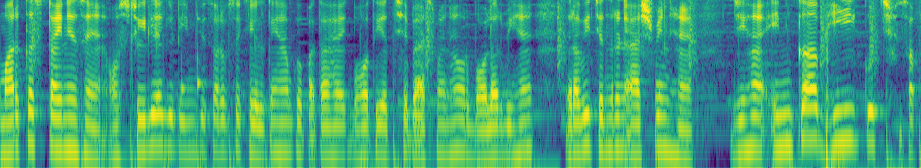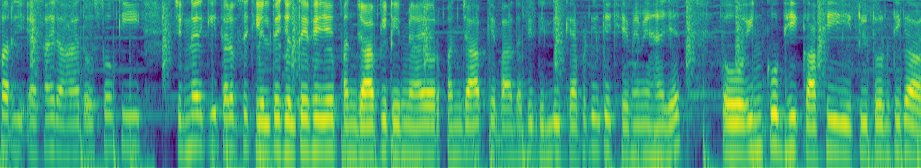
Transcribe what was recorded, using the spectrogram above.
मार्कस टाइनेस हैं। ऑस्ट्रेलिया की टीम की तरफ़ से खेलते हैं, आपको पता है बहुत ही अच्छे बैट्समैन हैं और बॉलर भी हैं, रविचंद्रन अश्विन हैं। जी हाँ इनका भी कुछ सफ़र ऐसा ही रहा है दोस्तों कि चेन्नई की तरफ़ से खेलते खेलते फिर ये पंजाब की टीम में आए और पंजाब के बाद अभी दिल्ली कैपिटल के खेमे में है ये। तो इनको भी काफ़ी टी ट्वेंटी का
